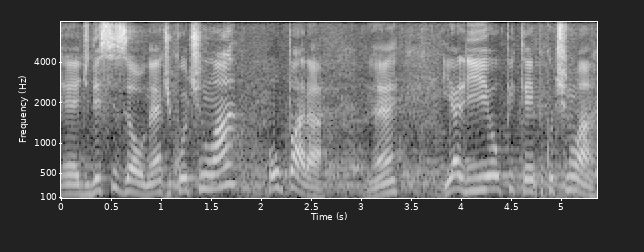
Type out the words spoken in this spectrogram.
é, de decisão, né? De continuar ou parar, né? E ali eu optei por continuar.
